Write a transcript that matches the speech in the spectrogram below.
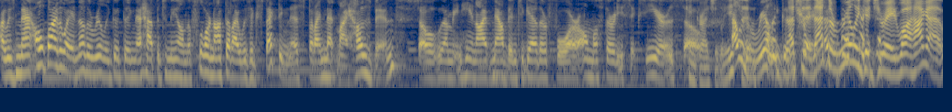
I was mad. Oh, by the way, another really good thing that happened to me on the floor, not that I was expecting this, but I met my husband. So, I mean, he and I have now been together for almost 36 years. So, congratulations. That was a really good that's trade. A, that's, that's a really good trade. Wow, I got,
